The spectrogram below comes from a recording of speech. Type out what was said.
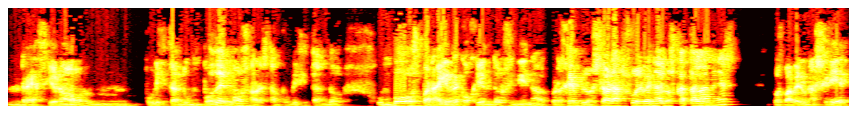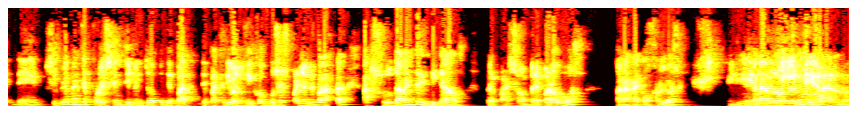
reaccionó mm, publicitando un Podemos, ahora están publicitando un Vox para ir recogiendo los indignados. Por ejemplo, si ahora suelven a los catalanes, pues va a haber una serie de, simplemente por el sentimiento de, de patriótico, muchos españoles van a estar absolutamente indignados. Pero para eso han preparado vos para recogerlos e integrarlos de nuevo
